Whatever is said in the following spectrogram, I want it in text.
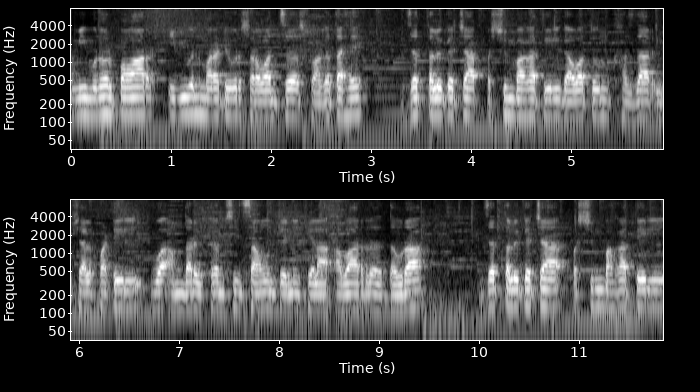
मी Manohar Pawar. T V one मराठीवर सर्वांचं स्वागत आहे. जत तालुक्याच्या पश्चिम भागातील गावातून खासदार विशाल पाटील व आमदार विक्रमसिंग सावंत यांनी केला आभार दौरा. जत तालुक्याच्या पश्चिम भागातील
